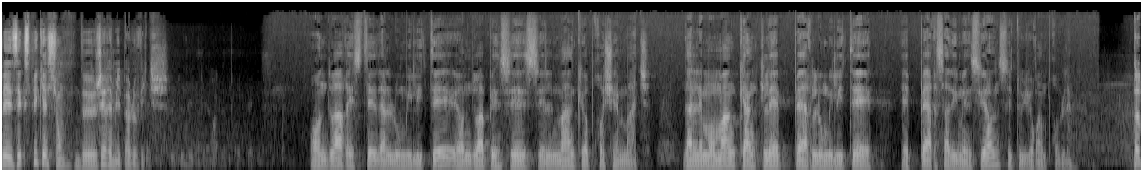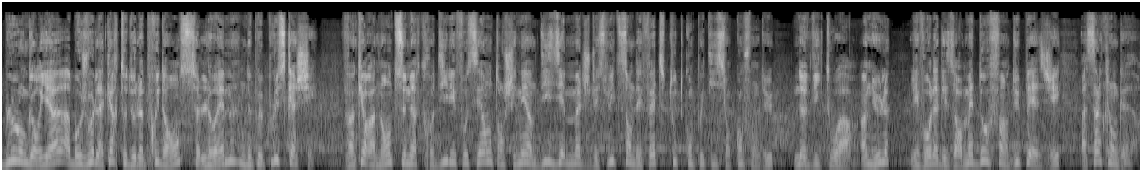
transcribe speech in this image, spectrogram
Les explications de Jérémy Pavlovitch. On doit rester dans l'humilité et on doit penser seulement au prochain match. Dans le moment qu'un club perd l'humilité et perd sa dimension, c'est toujours un problème. Pablo Longoria a beau jouer la carte de la prudence, l'OM ne peut plus se cacher. Vainqueur à Nantes, ce mercredi, les Phocéens ont enchaîné un dixième match de suite sans défaite, toute compétition confondue. Neuf victoires, un nul. Les voilà désormais dauphins du PSG à cinq longueurs.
